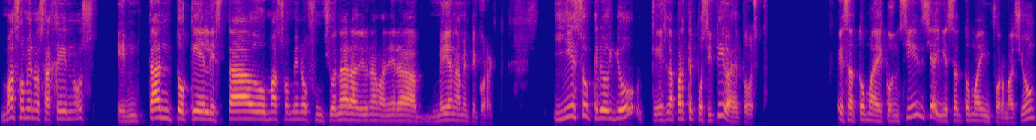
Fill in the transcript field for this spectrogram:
más o menos ajenos en tanto que el Estado más o menos funcionara de una manera medianamente correcta. Y eso creo yo que es la parte positiva de todo esto. Esa toma de conciencia y esa toma de información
